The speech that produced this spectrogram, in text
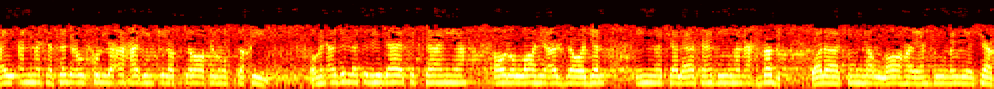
أي أنك تدعو كل أحد إلى الصراط المستقيم. ومن أدلة الهداية الثانية قول الله عز وجل إنك لا تهدي من أحببت ولكن الله يهدي من يشاء.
